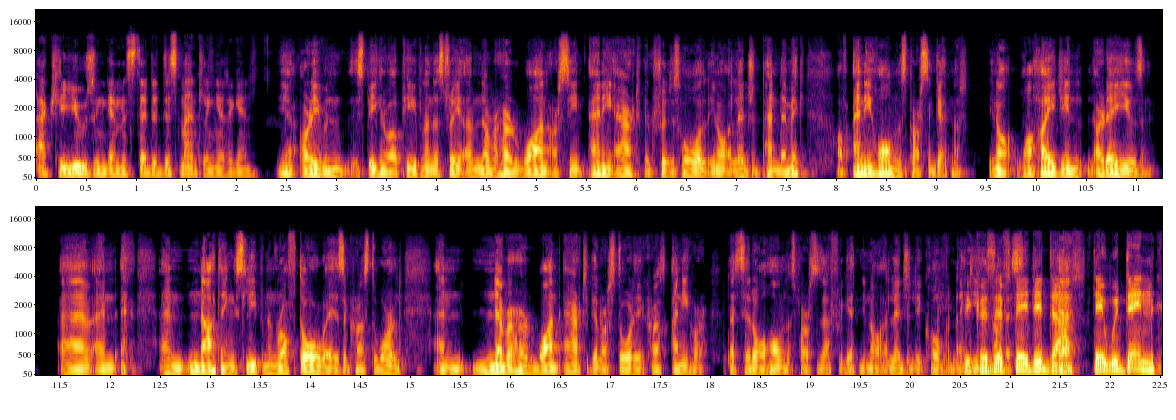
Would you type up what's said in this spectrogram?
actually using them instead of dismantling it again. Yeah, or even speaking about people in the street, I've never heard one or seen any article through this whole, you know, alleged pandemic of any homeless person getting it. You know, what hygiene are they using? Um, and and nothing sleeping in rough doorways across the world, and never heard one article or story across anywhere that said, "Oh, homeless persons after getting, you know, allegedly COVID nineteen." Because if they did that, they would then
